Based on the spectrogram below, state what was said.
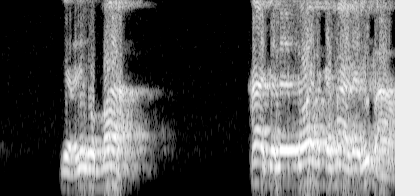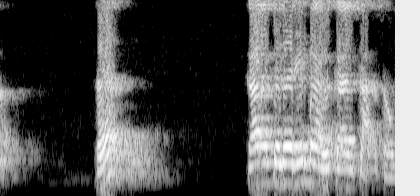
ๆเนี่ยเรียกว่ามาก ถ้าเจริญน้อยมันจะมากได้หรือเปล่าฮะ การเจริญให้มากคือการสะสม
